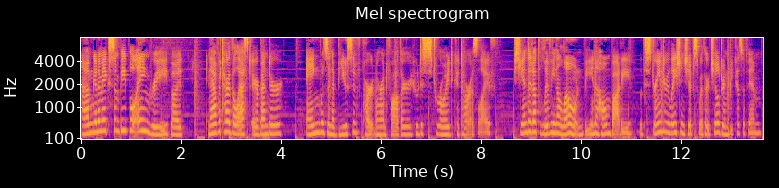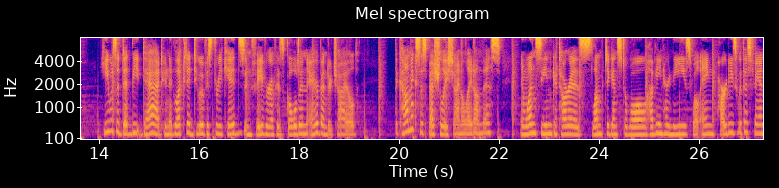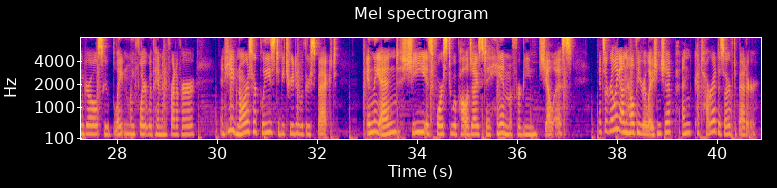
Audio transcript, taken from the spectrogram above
I'm gonna make some people angry, but in Avatar The Last Airbender, Aang was an abusive partner and father who destroyed Katara's life, she ended up living alone, being a homebody, with strained relationships with her children because of him. He was a deadbeat dad who neglected two of his three kids in favor of his golden airbender child. The comics especially shine a light on this. In one scene, Katara is slumped against a wall, hugging her knees while Aang parties with his fangirls who blatantly flirt with him in front of her, and he ignores her pleas to be treated with respect. In the end, she is forced to apologize to him for being jealous, it's a really unhealthy relationship, and Katara deserved better.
